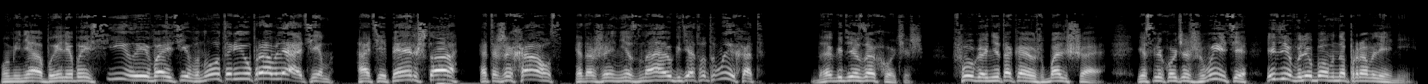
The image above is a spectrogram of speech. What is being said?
у меня были бы силы войти внутрь и управлять им. А теперь что? Это же хаос, я даже не знаю, где тут выход. — Да где захочешь. Фуга не такая уж большая. Если хочешь выйти, иди в любом направлении.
